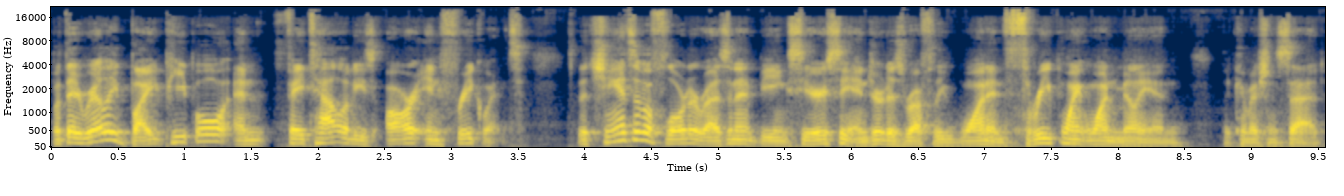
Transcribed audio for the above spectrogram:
But they rarely bite people, and fatalities are infrequent. The chance of a Florida resident being seriously injured is roughly 1 in 3.1 million, the commission said.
